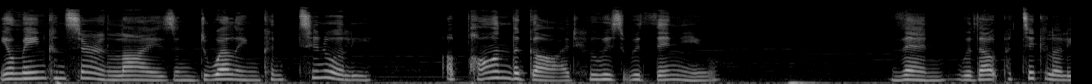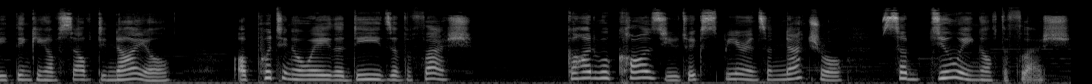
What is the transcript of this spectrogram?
Your main concern lies in dwelling continually upon the God who is within you. Then, without particularly thinking of self denial or putting away the deeds of the flesh, God will cause you to experience a natural subduing of the flesh.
